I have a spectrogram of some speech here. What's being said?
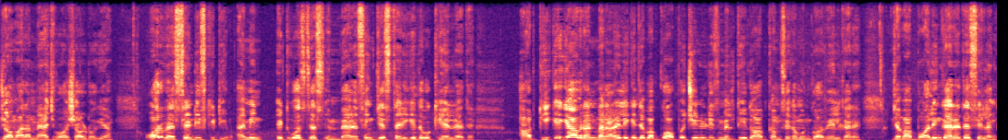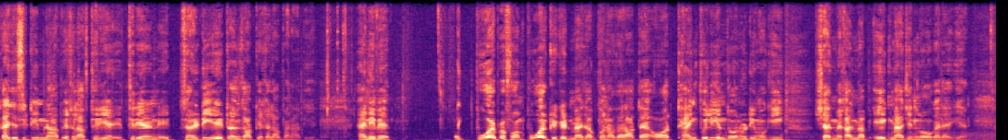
जो हमारा मैच वॉश आउट हो गया। और वेस्ट इंडीज़ की team I mean it was just embarrassing जिस तरीके से वो खेल रहे थे। आप ठीक है कि आप रन बना रहे हैं, लेकिन जब आपको अपॉर्चुनिटीज़ मिलती है तो आप कम से कम उनको अवेल करें। जब आप बॉलिंग कर रहे थे, श्रीलंका जैसी टीम ने आपके खिलाफ three three hundred thirty eight run आपके खिलाफ बना दिए। एनी वे एक poor perform poor cricket match आपको नज़र आता है, और थैंकफुली इन दोनों टीमों की शायद मेरे ख्याल में अब एक मैच इन लोगों का रह गया है।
